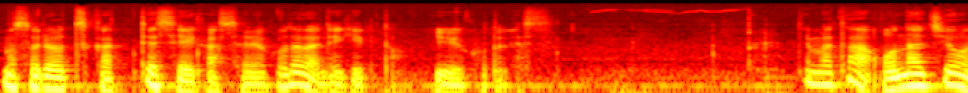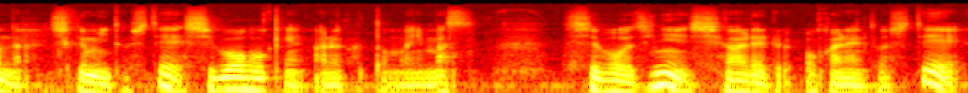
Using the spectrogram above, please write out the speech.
まあ、それを使って生活することができるということです。でまた同じような仕組みとして死亡保険あるかと思います。死亡時に支払われるお金として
